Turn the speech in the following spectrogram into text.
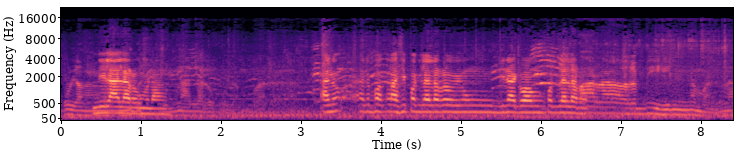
ko lang. Nilalaro mo lang. Nilalaro ko lang para, ano ano bang klase paglalaro yung ginagawa mong paglalaro? para sabihin naman na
